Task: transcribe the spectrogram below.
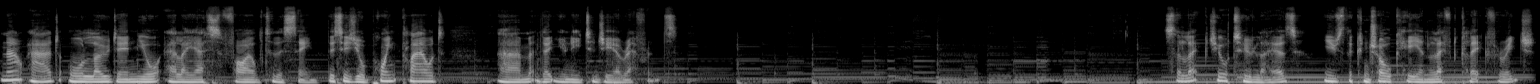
Now add or load in your LAS file to the scene. This is your point cloud um, that you need two georeference. Select your two layers, use the control key and left click for each.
